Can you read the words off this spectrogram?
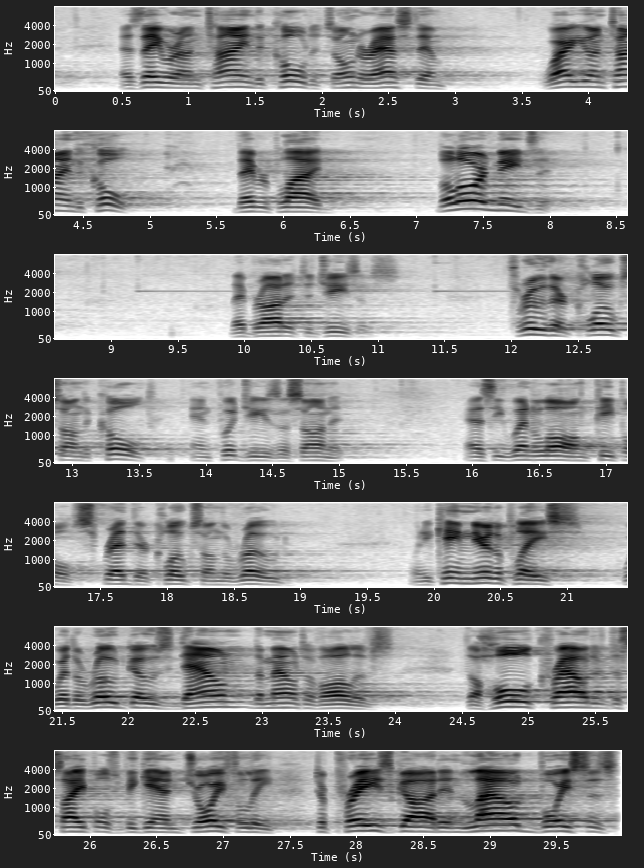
As they were untying the colt, its owner asked them, Why are you untying the colt? They replied, The Lord needs it. They brought it to Jesus, threw their cloaks on the colt, and put Jesus on it. As he went along, people spread their cloaks on the road. When he came near the place where the road goes down the Mount of Olives, the whole crowd of disciples began joyfully to praise God in loud voices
